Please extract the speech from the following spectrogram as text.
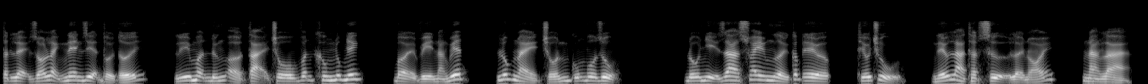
Tật lệ gió lạnh nên diện thổi tới, Lý Mẫn đứng ở tại chỗ vẫn không nhúc nhích, bởi vì nàng biết, lúc này trốn cũng vô dụng. Đồ nhị ra xoay người cấp đều, thiếu chủ, nếu là thật sự lời nói, nàng là.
